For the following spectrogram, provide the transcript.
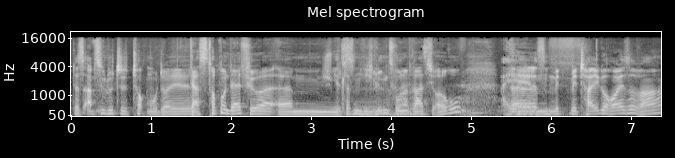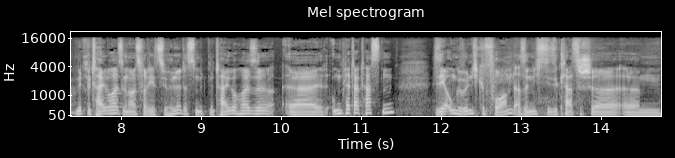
Das absolute Topmodell. Das Topmodell für, ähm, jetzt lass mich nicht lügen, 230 Euro. Ei, ei, das ähm, mit Metallgehäuse war. Mit Metallgehäuse, genau, das war jetzt die Hülle, das ist mit Metallgehäuse, äh, Umblättertasten, sehr ungewöhnlich geformt, also nicht diese klassische ähm,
